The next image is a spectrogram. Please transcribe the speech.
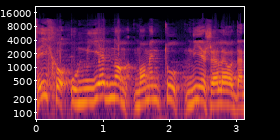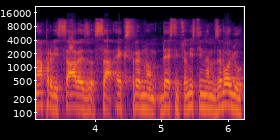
Fejho u nijednom momentu nije želeo da napravi savez sa ekstremnom desnicom. Istinom za volju,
